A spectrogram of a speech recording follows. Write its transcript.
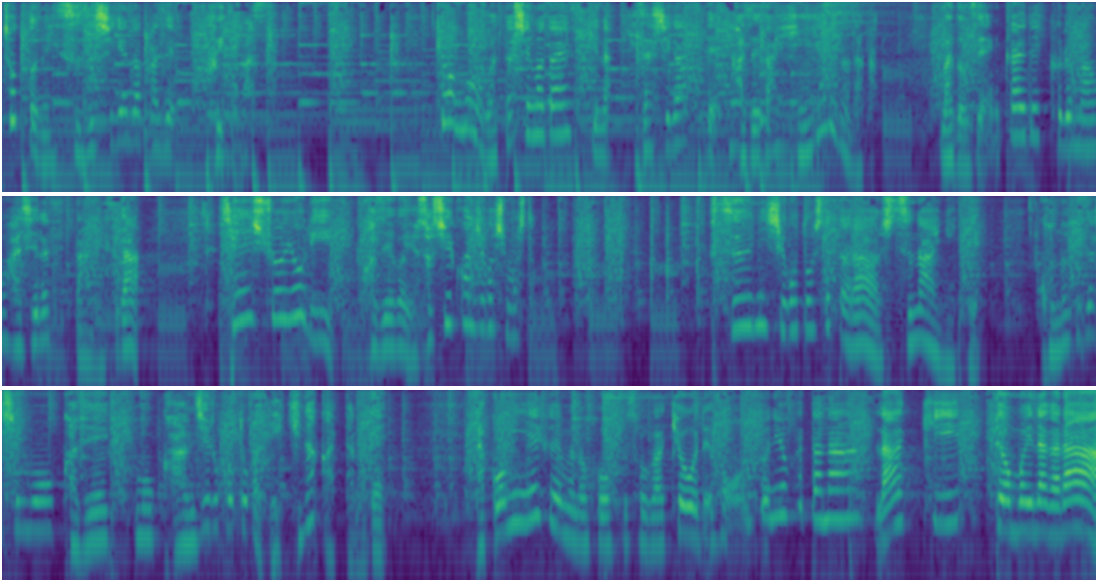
ちょっとね涼しげな風吹いてます。今日も私の大好きな日差しがあって風がひんやりの中窓全開で車を走らせたんですが先週より風が優しい感じがしました。普通に仕事してたら室内にいてこの日差しも風も感じることができなかったのでタコミン FM の放送が今日で本当に良かったなラッキーって思いながら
